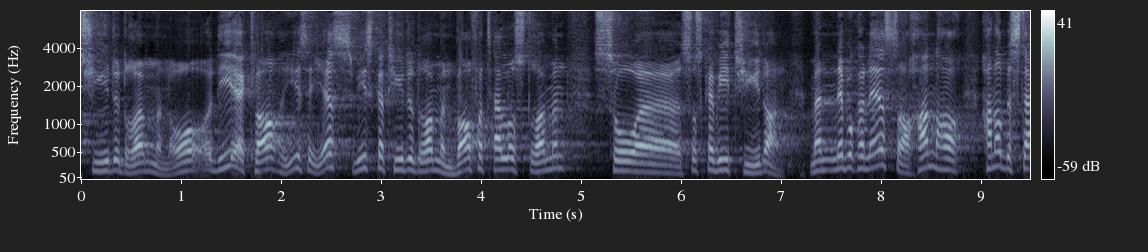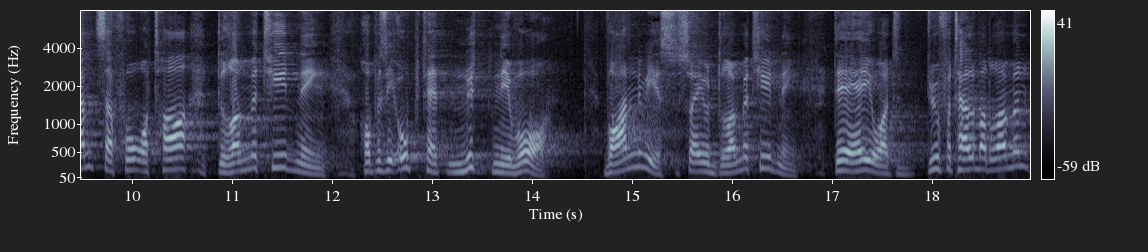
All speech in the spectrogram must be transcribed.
tyde drømmen, og de er klare. De sier yes, vi skal tyde drømmen. Bare fortell oss drømmen, så, eh, så skal vi tyde den. Men Nebukadneser han, han, har bestemt seg for å ta drømmetydning jeg, opp til et nytt nivå. Vanligvis så er jo drømmetydning det er jo at du forteller meg drømmen,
